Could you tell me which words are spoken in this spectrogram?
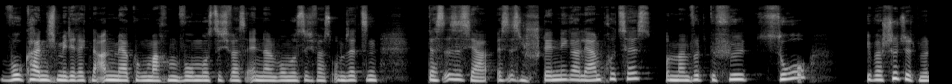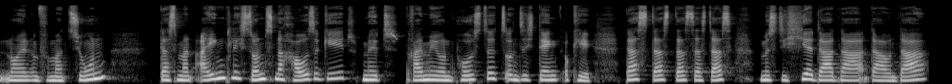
wo kann ich mir direkt eine Anmerkung machen, wo muss ich was ändern, wo muss ich was umsetzen. Das ist es ja. Es ist ein ständiger Lernprozess und man wird gefühlt so überschüttet mit neuen Informationen, dass man eigentlich sonst nach Hause geht mit drei Millionen Post-its und sich denkt, okay, das, das, das, das, das müsste ich hier, da, da, da und da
